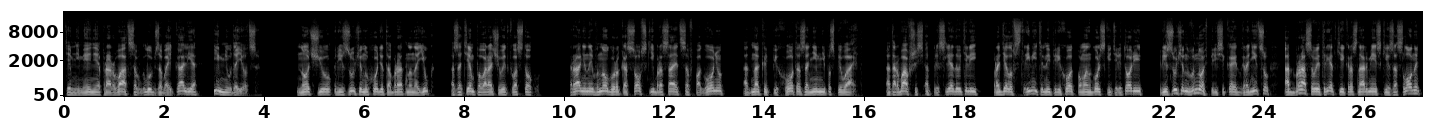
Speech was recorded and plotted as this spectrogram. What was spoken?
тем не менее прорваться вглубь Забайкалья им не удается. Ночью Резухин уходит обратно на юг, а затем поворачивает к востоку. Раненый в ногу Рокоссовский бросается в погоню, однако пехота за ним не поспевает. Оторвавшись от преследователей, Проделав стремительный переход по монгольской территории, Резухин вновь пересекает границу, отбрасывает редкие красноармейские заслоны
